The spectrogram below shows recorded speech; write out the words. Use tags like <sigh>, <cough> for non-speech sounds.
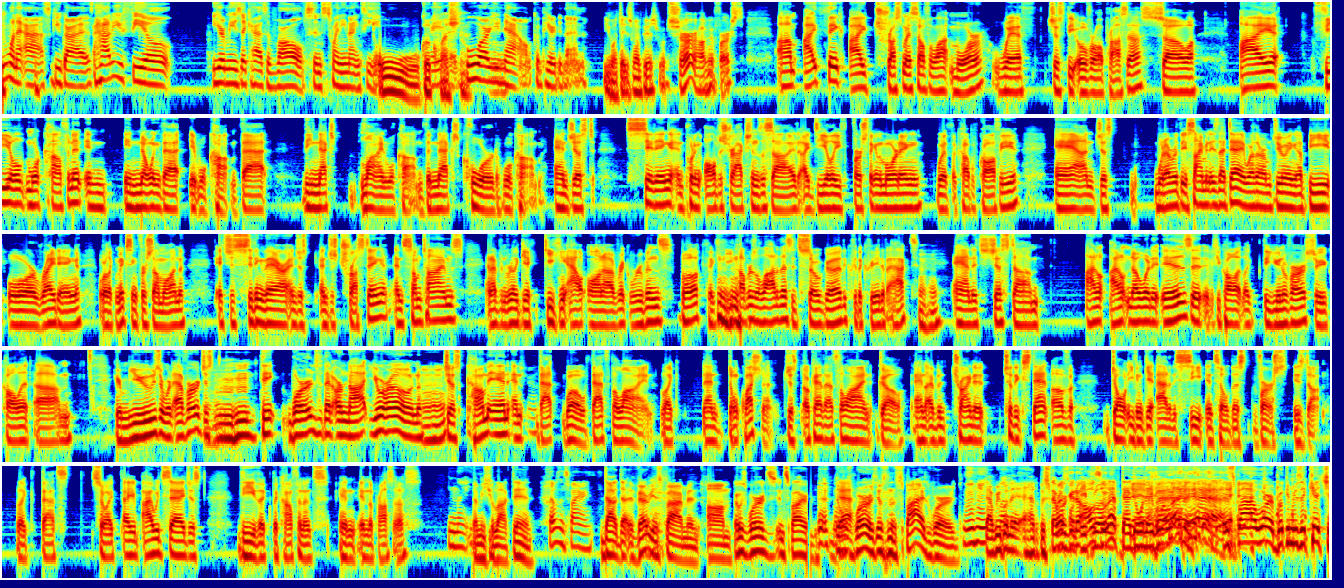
do want to ask you guys, how do you feel your music has evolved since 2019? Ooh, good right? Like, question. who are you now compared to then? you want to take this one, Pierce? Sure, I'll go first. Um, I think I trust myself a lot more with just the overall process. So I feel more confident in in knowing that it will come, that the next line will come, the next chord will come, and just sitting and putting all distractions aside, ideally first thing in the morning with a cup of coffee, and just whatever the assignment is that day, whether I'm doing a beat or writing or like mixing for someone, it's just sitting there and just and just trusting. And sometimes, and I've been really ge- geeking out on uh, Rick Rubin's book. Like, he covers a lot of this. It's so good, the creative act, and it's just. Um, I don't I don't know what it is if you call it like the universe or you call it um, your muse or whatever. Just the words that are not your own just come in and that whoa that's the line like and don't question it. Just okay that's the line go. And I've been trying to to the extent of don't even get out of the seat until this verse is done. Like that's so I I, I would say just the, the the confidence in in the process. Nice. That means you're locked in. That was inspiring. That that very inspiring. Um, Those words inspired. <laughs> those Yeah. words. It was an inspired word that we're going to help express that we're gonna April also- 11th. That Yeah, doing yeah. April 11th. Inspired word. Brooklyn Music Kitchen.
